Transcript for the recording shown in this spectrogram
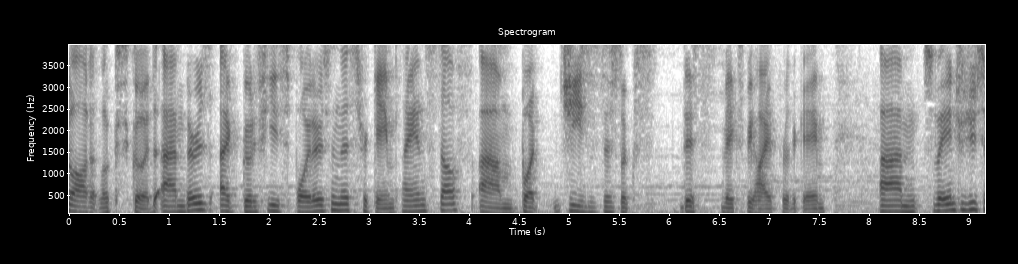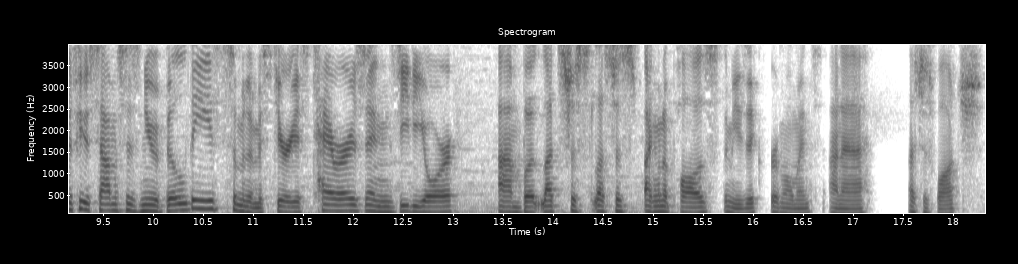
god, it looks good. Um, there's a good few spoilers in this for gameplay and stuff. Um, but Jesus, this looks this makes me hype for the game. Um, so they introduce a few of Samus's new abilities, some of the mysterious terrors in ZDR. Um, but let's just let's just I'm gonna pause the music for a moment and uh let's just watch.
